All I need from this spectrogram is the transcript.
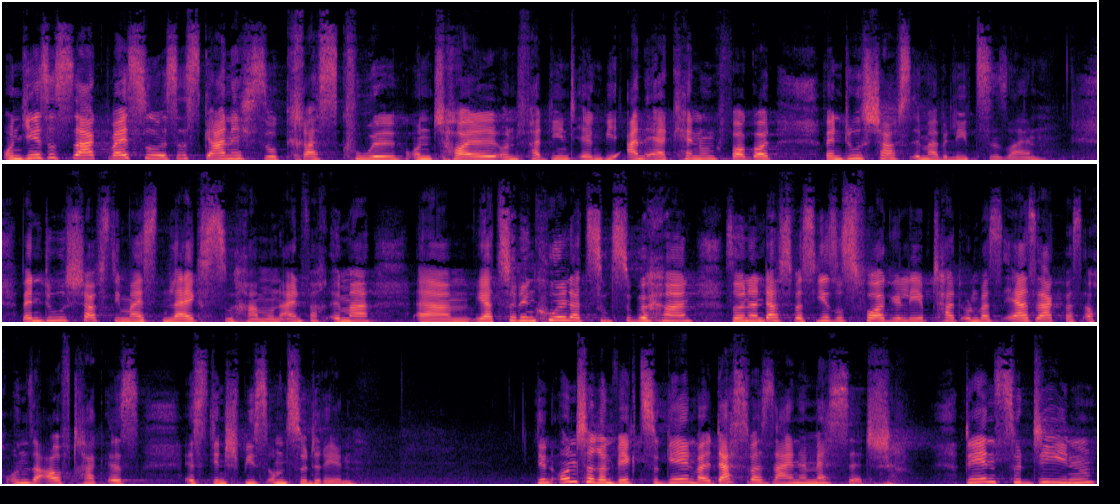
Und Jesus sagt, weißt du, es ist gar nicht so krass cool und toll und verdient irgendwie Anerkennung vor Gott, wenn du es schaffst, immer beliebt zu sein. Wenn du es schaffst, die meisten Likes zu haben und einfach immer ähm, ja, zu den Coolen dazu zu gehören, sondern das, was Jesus vorgelebt hat und was er sagt, was auch unser Auftrag ist, ist den Spieß umzudrehen. Den unteren Weg zu gehen, weil das war seine Message. Denen zu dienen,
